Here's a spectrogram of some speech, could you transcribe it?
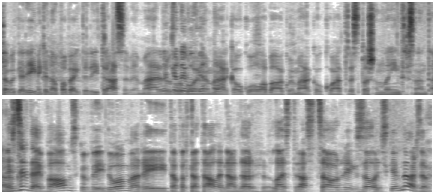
tāpat kā Rīga nekad nav pabeigta arī trase, vienmēr ir uzlabojumi, vienmēr kaut ko labāku, vienmēr kaut ko atrast pašam, lai interesantāk. Es dzirdēju baumas, ka bija doma arī tāpat kā Tallinā dara, laist trasi cauri Rīgas zooloģiskiem dārzam.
